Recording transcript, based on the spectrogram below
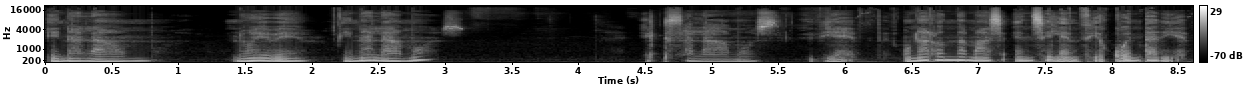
Inhalamos nueve. Inhalamos. Exhalamos diez. Una ronda más en silencio. Cuenta 10.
